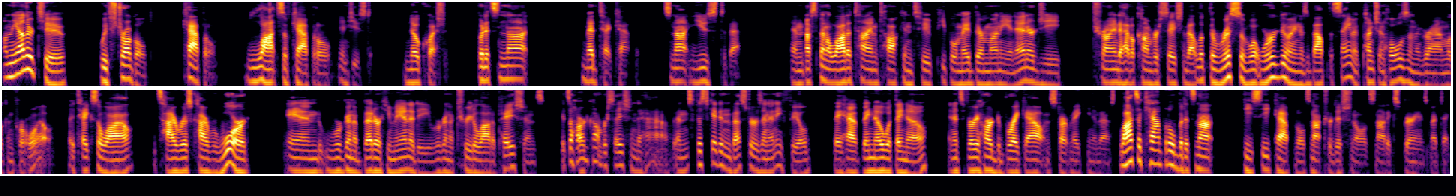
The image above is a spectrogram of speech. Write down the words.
On the other two, we've struggled. Capital, lots of capital in Houston, no question. But it's not medtech capital. It's not used to that. And I've spent a lot of time talking to people who made their money in energy, trying to have a conversation about, look, the risks of what we're doing is about the same at punching holes in the ground looking for oil. It takes a while. It's high risk, high reward. And we're going to better humanity. We're going to treat a lot of patients. It's a hard conversation to have. And sophisticated investors in any field, they have, they know what they know. And it's very hard to break out and start making investments. Lots of capital, but it's not VC capital. It's not traditional. It's not experienced medtech.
